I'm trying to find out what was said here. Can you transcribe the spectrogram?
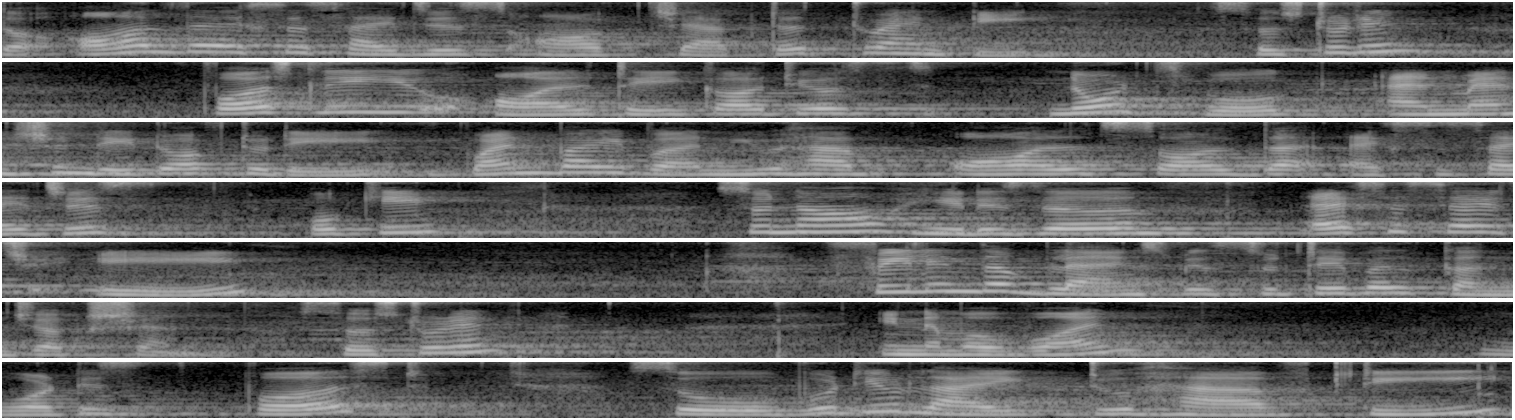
the all the exercises of chapter 20. So student, firstly you all take out your notes book and mention date of today. One by one you have all solved the exercises. Okay. So now here is the exercise A. Fill in the blanks with suitable conjunction. So student, in number 1, what is first? So would you like to have tea?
